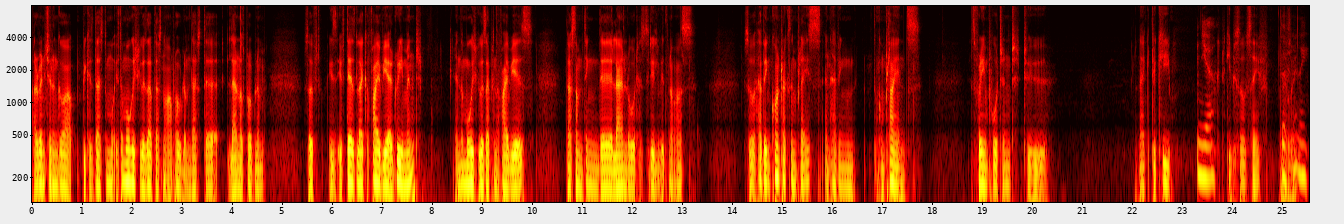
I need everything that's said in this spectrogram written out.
our rent shouldn't go up because that's the mo- if the mortgage goes up that's not our problem, that's the landlord's problem. So if if there's like a five year agreement and the mortgage goes up in the five years, that's something the landlord has to deal with, not us. So having contracts in place and having the compliance is very important to like to keep Yeah, to keep yourself safe. in that way. definitely.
